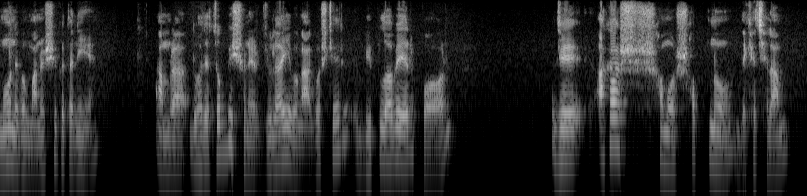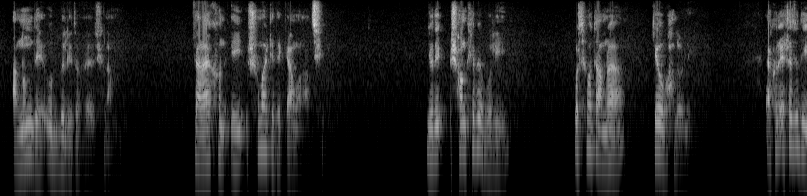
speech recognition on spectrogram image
মন এবং মানসিকতা নিয়ে আমরা দু হাজার চব্বিশ সনের জুলাই এবং আগস্টের বিপ্লবের পর যে আকাশ সম স্বপ্ন দেখেছিলাম, আনন্দে উদ্বেলিত হয়েছিলাম। তারা এখন এই সময়টিতে কেমন আছি। যদি সংক্ষেপে বলি, প্রথমত আমরা কেউ ভালো নেই। এখন এটা যদি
